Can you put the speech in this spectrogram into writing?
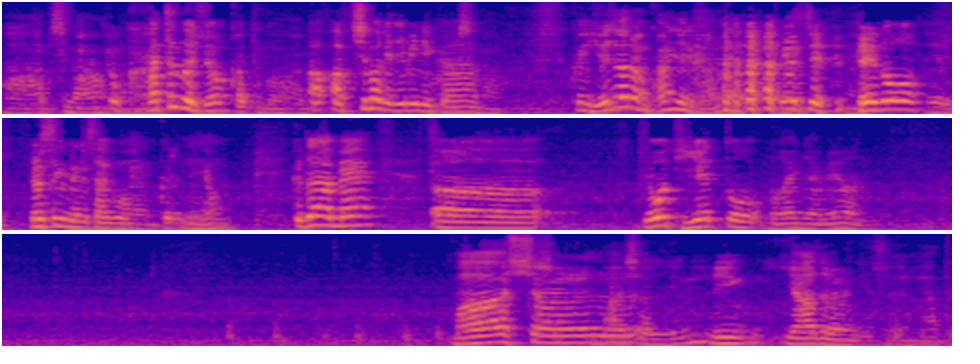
아 앞치마. 좀 아, 같은 거죠. 같은 거. 앞, 아, 앞치마 개념이니까. 앞치마. 그 여자랑 관련이 많네. 그렇지. 배도 예. 여성 명사고. 예, 그렇네요. 그 다음에 어, 요 뒤에 또 뭐가 있냐면 마샬링 야드라는 게 있어요. 야드.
